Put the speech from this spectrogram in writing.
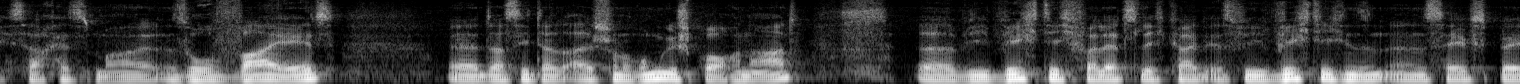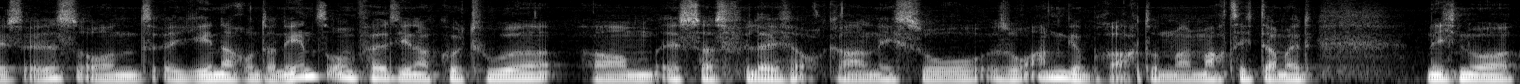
ich sage jetzt mal, so weit, äh, dass sich das alles schon rumgesprochen hat, äh, wie wichtig Verletzlichkeit ist, wie wichtig ein Safe Space ist. Und äh, je nach Unternehmensumfeld, je nach Kultur ähm, ist das vielleicht auch gar nicht so, so angebracht. Und man macht sich damit nicht nur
